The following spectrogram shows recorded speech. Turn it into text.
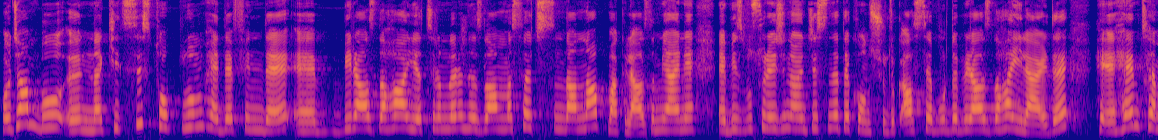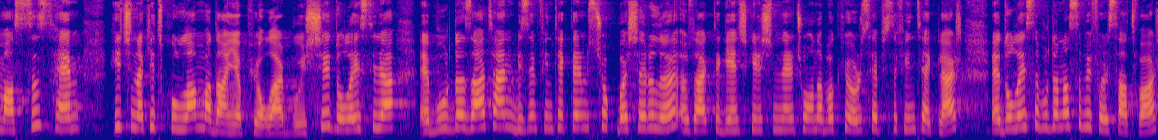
Hocam bu e, nakitsiz toplum hedefinde e, biraz daha yatırımların hızlanması açısından ne yapmak lazım? Yani e, biz bu sürecin öncesinde de konuşurduk. Asya burada biraz daha ileride. He, hem temassız hem hiç nakit kullanmadan yapıyorlar bu işi. Dolayısıyla e, burada zaten bizim fintechlerimiz çok başarılı. Özellikle genç girişimlerin çoğuna bakıyoruz. Hepsi fintechler. E, dolayısıyla burada nasıl bir fırsat var?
